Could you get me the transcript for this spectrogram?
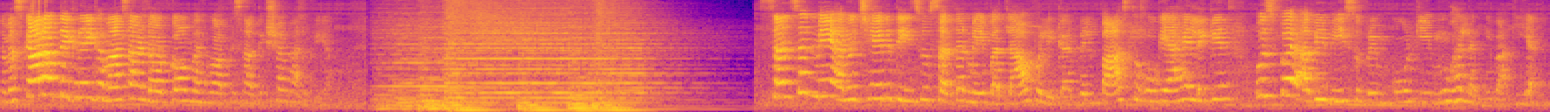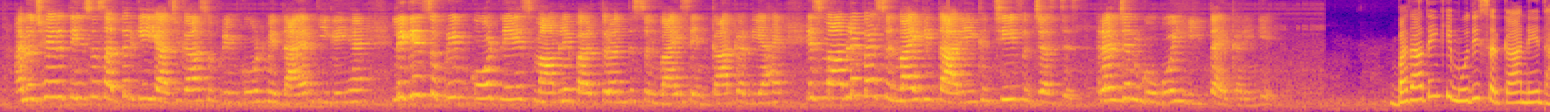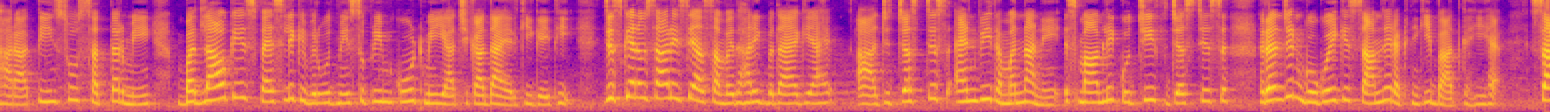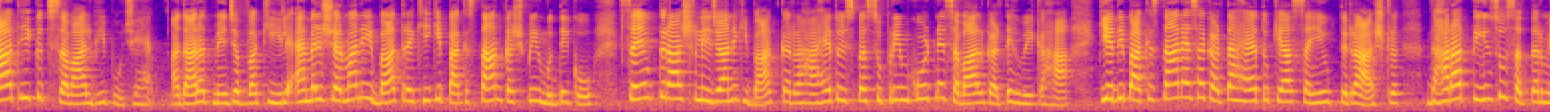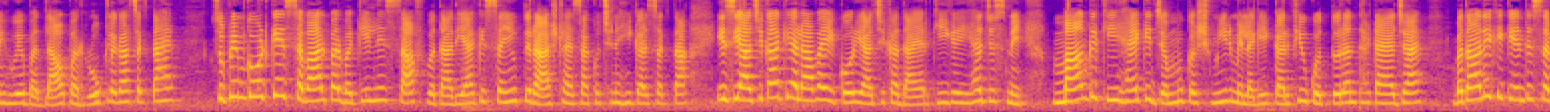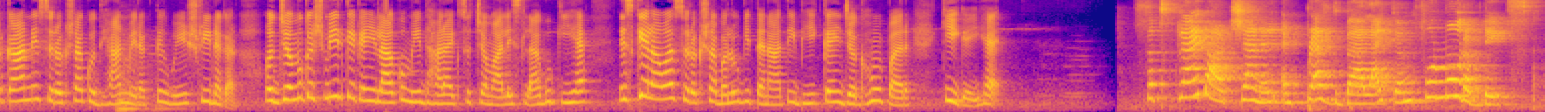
नमस्कार, आप देख रहे हैं घमासान डॉट कॉम। मैं हूँ आपके साथ दीक्षा भालपिया संसद में अनुच्छेद 370 में बदलाव को लेकर बिल पास तो हो गया है, लेकिन उस पर अभी भी सुप्रीम कोर्ट की मुहर लगनी बाकी है। अनुच्छेद 370 की याचिका सुप्रीम कोर्ट में दायर की गई है, लेकिन सुप्रीम कोर्ट ने इस मामले पर तुरंत सुनवाई से इनकार कर दिया है। इस मामले पर सुनवाई की तारीख चीफ जस्टिस रंजन गोगोई ही तय करेंगे। बता दें कि मोदी सरकार ने धारा 370 में बदलाव के इस फैसले के विरोध में सुप्रीम कोर्ट में याचिका दायर की गई थी, जिसके अनुसार इसे असंवैधानिक बताया गया है। आज जस्टिस एन वी रमन्ना ने इस मामले को चीफ जस्टिस रंजन गोगोई के सामने रखने की बात कही है। साथ ही कुछ सवाल भी पूछे हैं। अदालत में जब वकील एम एल शर्मा ने बात रखी कि पाकिस्तान कश्मीर मुद्दे को संयुक्त राष्ट्र ले जाने की बात कर रहा है तो इस पर सुप्रीम कोर्ट ने सवाल करते हुए कहा कि यदि पाकिस्तान ऐसा करता है तो क्या संयुक्त राष्ट्र धारा 370 में हुए बदलाव पर रोक लगा सकता है? सुप्रीम कोर्ट के इस सवाल पर वकील ने साफ़ बता दिया कि संयुक्त राष्ट्र ऐसा कुछ नहीं कर सकता। इस याचिका के अलावा एक और याचिका दायर की गई है, जिसमें मांग की है कि जम्मू कश्मीर में लगे कर्फ्यू को तुरंत हटाया जाए। बता दें कि केंद्र सरकार ने सुरक्षा को ध्यान में रखते हुए श्रीनगर और जम्मू कश्मीर के कई इलाकों में धारा एक लागू की है। इसके अलावा सुरक्षा बलों की तैनाती भी कई जगहों पर की गई है। Subscribe our channel and press the bell icon for more updates.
